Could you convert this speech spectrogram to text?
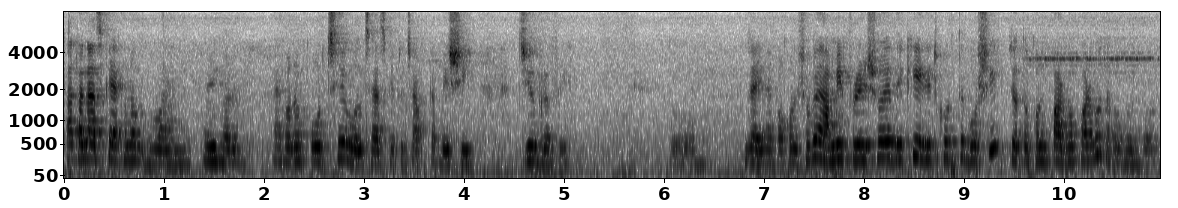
Tatan আজকে এখনও ঘুমায়নি, ওই ঘরে। এখনও পড়ছে, বলছে আজকে একটু চাপটা বেশি জিওগ্রাফি তো যাই না কখন সবে আমি ফ্রেশ হয়ে দেখি এডিট করতে বসি, যতক্ষণ পারব পারব, তারপর ঘুম পড়ব।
